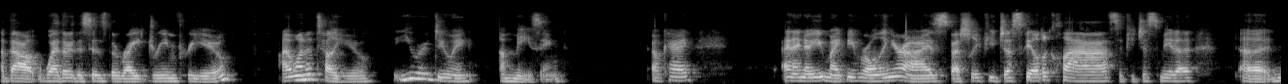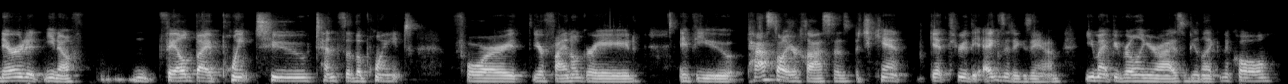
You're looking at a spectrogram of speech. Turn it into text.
about whether this is the right dream for you, I want to tell you that you are doing amazing. Okay. And I know you might be rolling your eyes, especially if you just failed a class, if you just made a, a narrative, you know, failed by 0.2 tenths of a point for your final grade. If you passed all your classes, but you can't get through the exit exam, you might be rolling your eyes and be like, Nicole,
